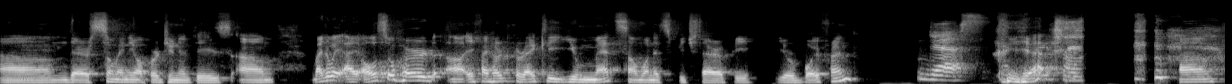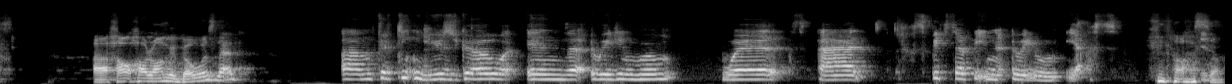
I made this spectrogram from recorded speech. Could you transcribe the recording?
um, there are so many opportunities. Um, by the way, I also heard, uh, if I heard correctly, you met someone at speech therapy. Your boyfriend? Yes. yeah. um, uh, how how long ago was that? Um, 15 years ago in the reading room with at speech therapy in the reading room. Yes. awesome.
